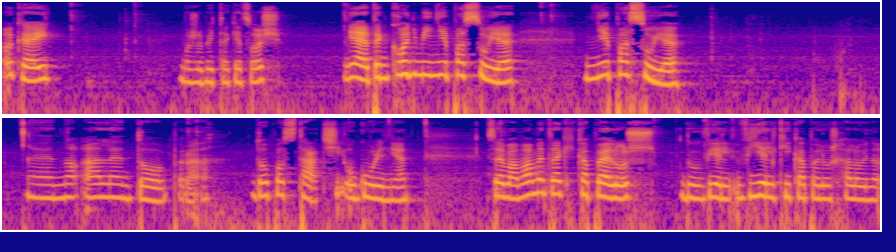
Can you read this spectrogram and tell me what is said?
Okej. Może być takie coś. Nie, ten koń mi nie pasuje. Nie pasuje. E, No ale dobra. Do postaci ogólnie. Seba, mamy taki kapelusz. Wielki kapelusz Halloween.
